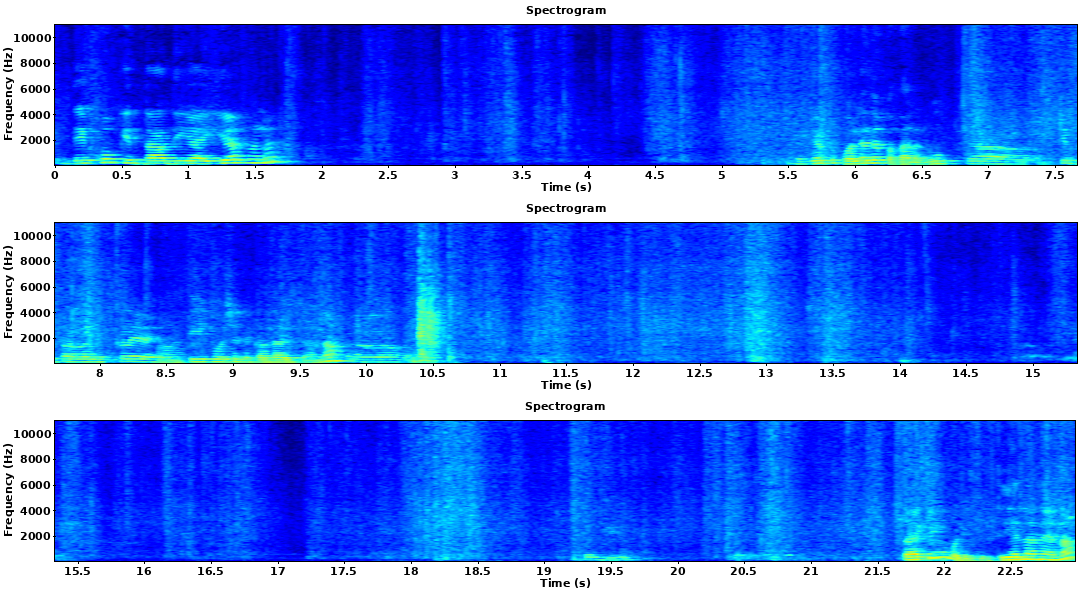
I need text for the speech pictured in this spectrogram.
ਦੇਖੋ ਕਿੱਦਾਂ ਦੀ ਆਈ ਆ ਹਨਾ? ਗਿਫਟ ਖੋਲੇ ਤਾਂ ਪਤਾ ਲੱਗੂ। ਹਾਂ ਕਿੱਦਾਂ ਦਾ ਨਿਕਲਿਆ ਇਹ। ਹਾਂ ਕੀ ਕੁਛ ਨਿਕਲਦਾ ਵਿੱਚੋਂ ਨਾ। ਹਾਂ। ਪੈਕਿੰਗ ਬੜੀ ਕੀਤੀ ਇਹਨਾਂ ਨੇ ਨਾ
